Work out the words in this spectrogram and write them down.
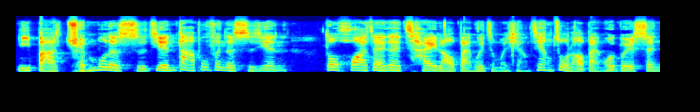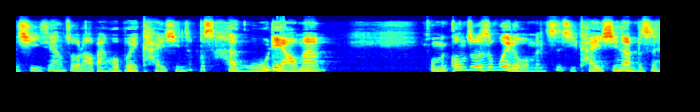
你把全部的时间，大部分的时间都花在在猜老板会怎么想，这样做老板会不会生气？这样做老板会不会开心？这不是很无聊吗？我们工作是为了我们自己开心，那不是？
